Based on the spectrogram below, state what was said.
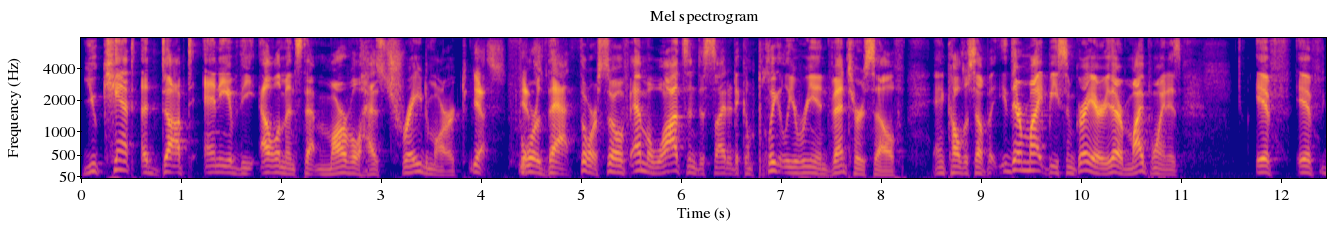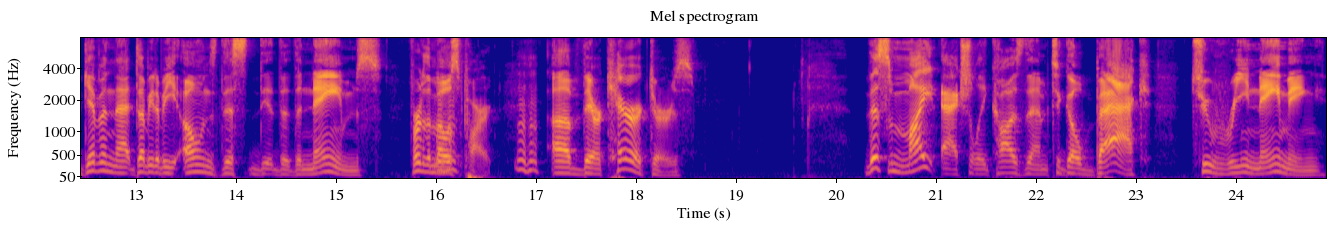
You can't adopt any of the elements that Marvel has trademarked Yes, for yes. that Thor. So if Emma Watson decided to completely reinvent herself and called herself there might be some gray area there. My point is if if given that WWE owns this the the, the names for the mm-hmm. most part mm-hmm. of their characters, this might actually cause them to go back to renaming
